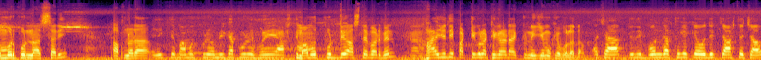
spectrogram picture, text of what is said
অম্বরপুর নার্সারি। আপনারা এদিক থেকে মামুদপুর অম্বিকাপুর হয়ে আসতে মামুদপুর দিয়ে আসতে পারবেন। হ্যাঁ। ভাই যদি পার্টিকুলার ঠিকানাটা একটু নিজে মুখে বলে দাও। আচ্ছা যদি বনগাঁ থেকে কেউ ওদিক আসতে চাও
